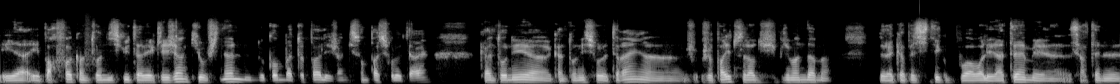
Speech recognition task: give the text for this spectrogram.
Et, euh, et, parfois, quand on discute avec les gens qui, au final, ne combattent pas les gens qui sont pas sur le terrain, quand on est, euh, quand on est sur le terrain, je, je parlais tout à l'heure du supplément d'âme, de la capacité que pouvaient avoir les latins, mais certaines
